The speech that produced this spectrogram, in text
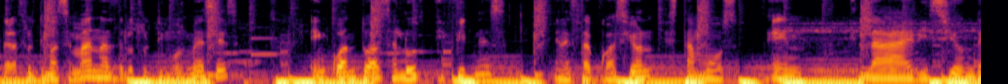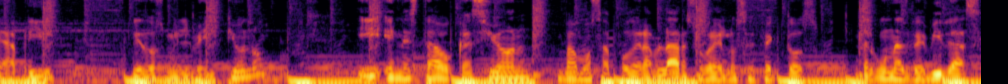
de las últimas semanas, de los últimos meses en cuanto a salud y fitness. En esta ocasión estamos en la edición de abril de 2021 y en esta ocasión vamos a poder hablar sobre los efectos de algunas bebidas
